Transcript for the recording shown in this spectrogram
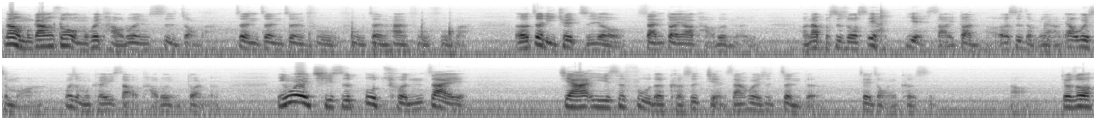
那我们刚刚说我们会讨论四种嘛，正正正负负正和负负嘛，而这里却只有三段要讨论而已。好，那不是说是耶耶少一段，而是怎么样？要为什么啊？为什么可以少讨论一段呢？因为其实不存在加一是负的，可是减三会是正的这种 x。好，就是说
